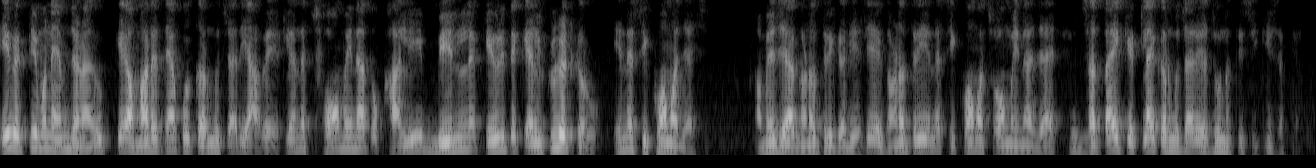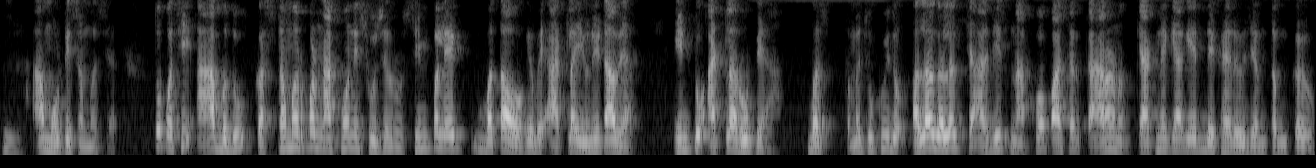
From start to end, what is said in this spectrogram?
એ વ્યક્તિએ મને એમ જણાવ્યું કે અમારે ત્યાં કોઈ કર્મચારી આવે એટલે એને છ મહિના તો ખાલી બિલને કેવી રીતે કેલ્ક્યુલેટ કરવું, એને શીખવામાં જાય છે. અમે જે આ ગણતરી કરીએ છીએ એ ગણતરી એને શીખવામાં છ મહિના જાય. છતાંય કેટલાય કર્મચારી હજુ નથી શીખી શક્યા. આ મોટી સમસ્યા. તો પછી આ બધું કસ્ટમર પર નાખવાની શું જરૂર? સિમ્પલ એક બતાવો કે ભાઈ આટલા યુનિટ આવ્યા ઇન્ટુ આટલા રૂપિયા. બસ તમે ચૂકવી દો. અલગ અલગ ચાર્જિસ નાખવા પાછળ કારણ ક્યાંક ને ક્યાંક એ જ દેખાઈ રહ્યું જેમ તમે કહ્યું.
